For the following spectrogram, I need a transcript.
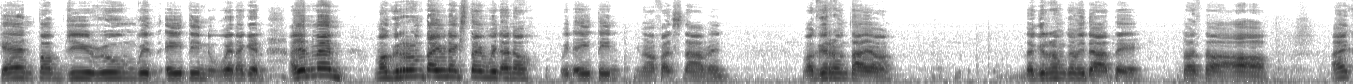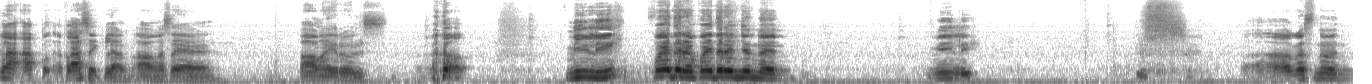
Ken, PUBG room with 18 when again. Ayun men, mag-room tayo next time with ano, with 18, yung mga fans namin. Mag-room tayo. Nag-room kami dati. Tonto, oo. Ay, cla- ah, cl- classic lang. Oo, masaya. Oo, may rules. Mili? Pwede rin, pwede rin yun, men. Mili. Angas nun.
